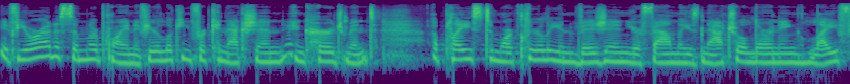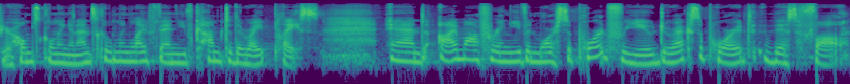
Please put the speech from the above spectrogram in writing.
if you're at a similar point, if you're looking for connection, encouragement, a place to more clearly envision your family's natural learning life, your homeschooling and unschooling life, then you've come to the right place. And I'm offering even more support for you, direct support, this fall.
